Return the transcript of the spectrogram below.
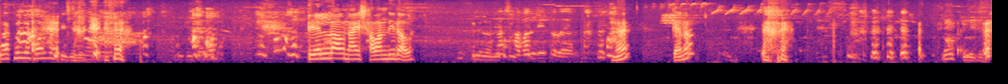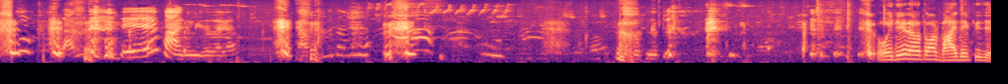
না খুললে পরবে কি করে তেল দাও নাই সাবান দিয়ে দাও। হ্যাঁ? কেন? পাগলি রে লাগা তখন একটু ওই দিকে দেখো তোমার ভাই দেখতেছে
